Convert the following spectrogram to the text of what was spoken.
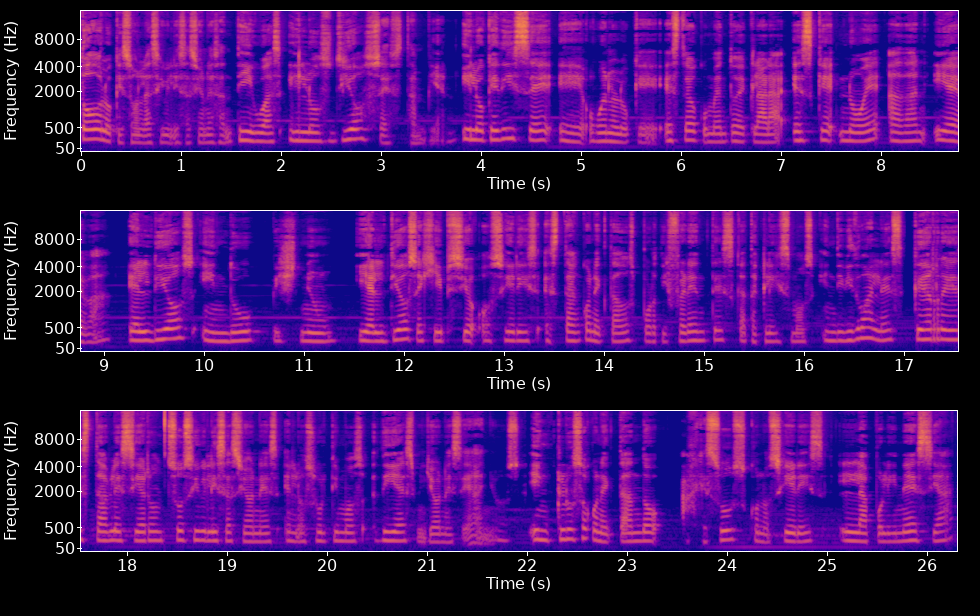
todo lo que son las civilizaciones antiguas y los dioses también. Y lo que dice, eh, o bueno, lo que este documento declara es que Noé, Adán y Eva, el dios hindú Vishnu, y el dios egipcio Osiris están conectados por diferentes cataclismos individuales que restablecieron sus civilizaciones en los últimos 10 millones de años, incluso conectando a Jesús con Osiris, la Polinesia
